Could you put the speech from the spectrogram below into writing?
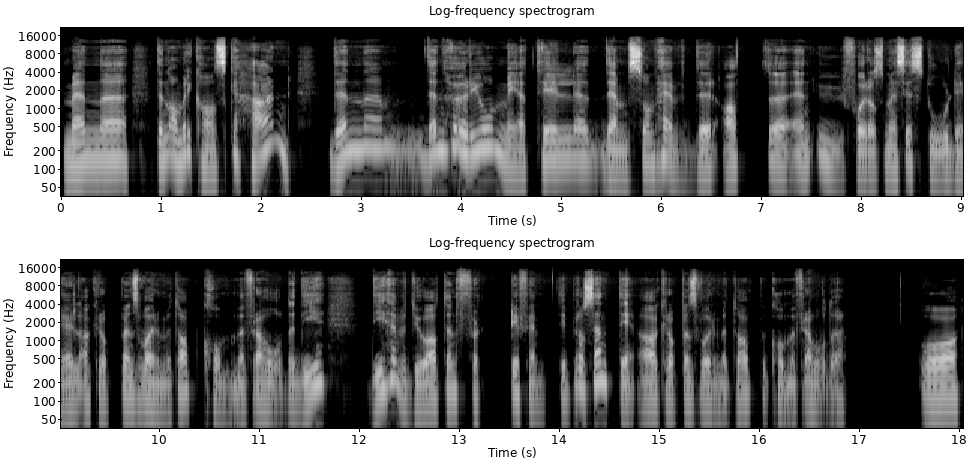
Men eh, den amerikanske hæren, den, eh, den hører jo med til dem som hevder at eh, en uforholdsmessig stor del av kroppens varmetap kommer fra hodet. De, de hevder jo at en 40–50 de, av kroppens varmetap kommer fra hodet. Og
